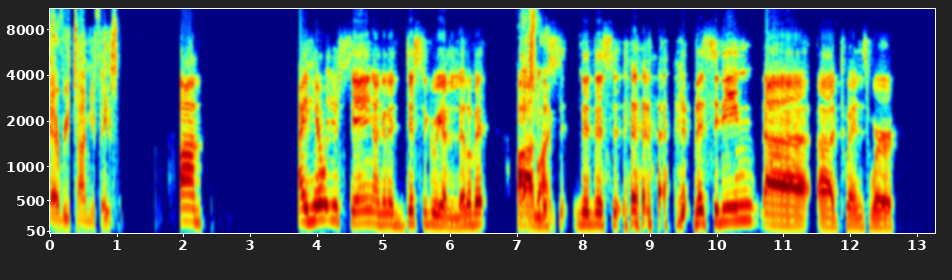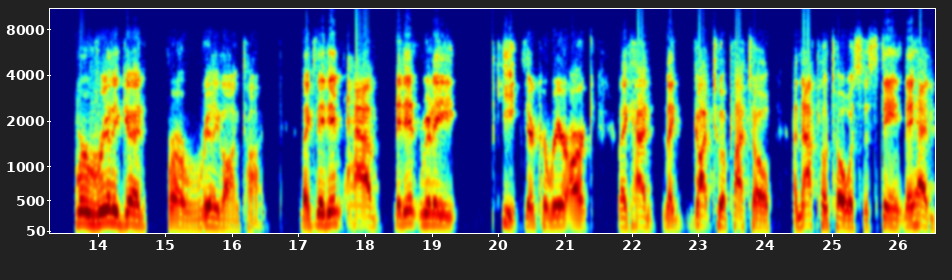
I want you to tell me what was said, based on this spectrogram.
every time you face them. um i hear what you're saying i'm gonna disagree a little bit That's um, the, fine. The the S- the Sedin uh, uh, twins were were really good for a really long time. Like they didn't have they didn't really peak their career arc like had like got to a plateau and that plateau was sustained they had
